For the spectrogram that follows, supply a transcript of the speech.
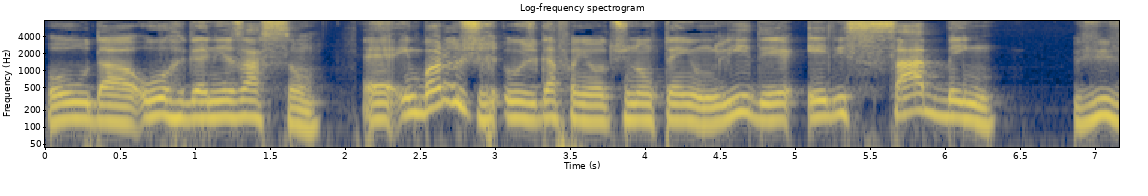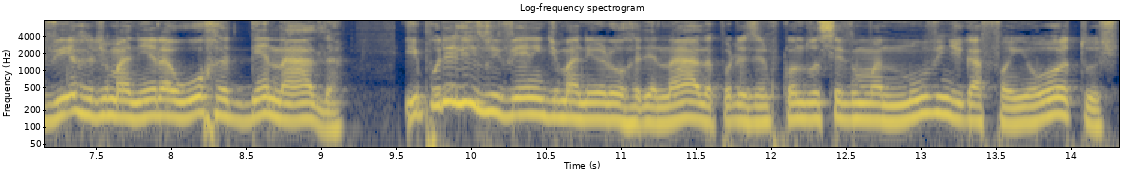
ou da organização. É, embora os, os gafanhotos não tenham um líder, eles sabem viver de maneira ordenada. E por eles viverem de maneira ordenada, por exemplo, quando você vê uma nuvem de gafanhotos,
